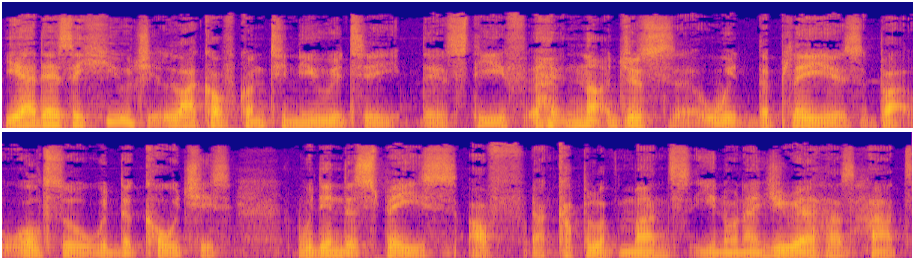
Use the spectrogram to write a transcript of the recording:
Yeah, there's a huge lack of continuity there, Steve, not just with the players, but also with the coaches within the space of a couple of months, you know, Nigeria has had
